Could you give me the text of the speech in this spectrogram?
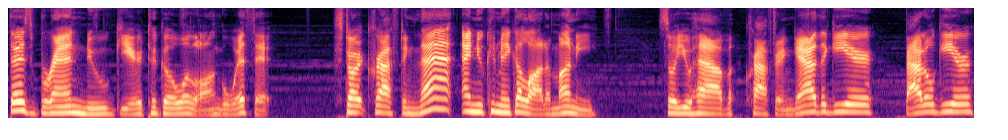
there's brand new gear to go along with it. Start crafting that, and you can make a lot of money. So you have crafter and gather gear, battle gear,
